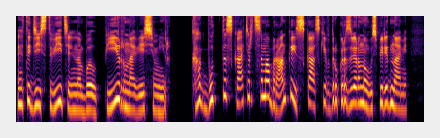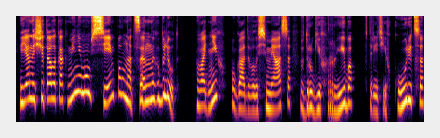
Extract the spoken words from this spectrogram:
Это действительно был пир на весь мир. Как будто скатерть-самобранка из сказки вдруг развернулась перед нами — я насчитала как минимум семь полноценных блюд. В одних угадывалось мясо, в других рыба, в третьих курица.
